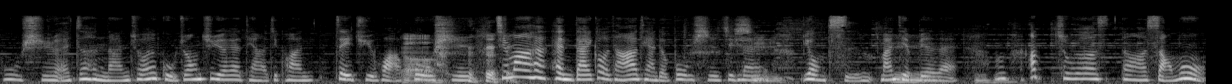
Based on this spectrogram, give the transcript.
布施哎，真很难。除了古装剧要听到这款这句话，布施，起码很很带够，他要听到布施这些用词，蛮特别的。嗯啊，除了呃扫墓，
